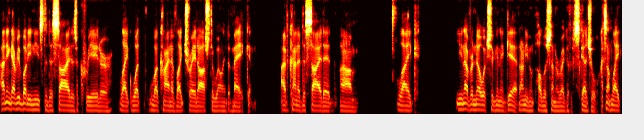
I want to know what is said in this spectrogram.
I think everybody needs to decide as a creator like what what kind of like trade offs they're willing to make. And I've kind of decided um like you never know what you're gonna get. I don't even publish on a regular schedule because I'm like,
